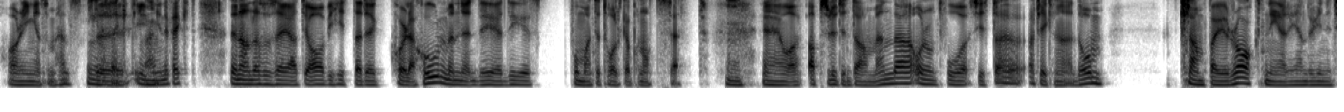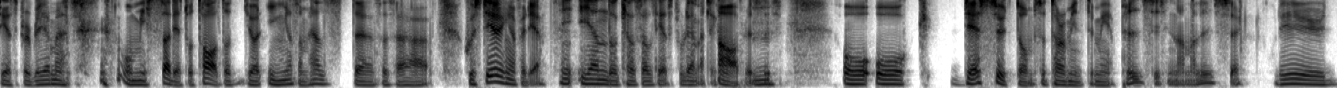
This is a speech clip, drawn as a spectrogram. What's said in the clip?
har ingen som helst Ingen eh, effekt, ingen effekt. Den andra som säger att ja, vi hittade korrelation, men det, det får man inte tolka på något sätt. Mm. Eh, och absolut inte använda. Och de två sista artiklarna, de klampar ju rakt ner i endogenitetsproblemet och missar det totalt och gör inga som helst eh, så att säga, justeringar för det. I- Igen då kausalitetsproblemet. Liksom. Ja, precis. Och, och dessutom så tar de inte med pris i sina analyser. Det, är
